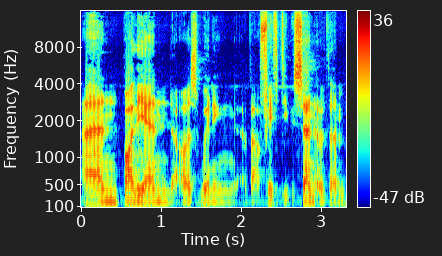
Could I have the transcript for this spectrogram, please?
And by the end, I was winning about 50% of them,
